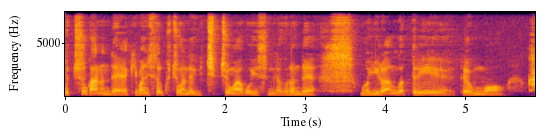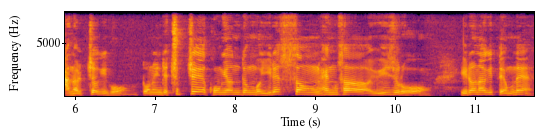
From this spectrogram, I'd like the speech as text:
구축하는데 기반 시설 구축하는데 집중하고 있습니다. 그런데 뭐 이러한 것들이 대부분 뭐 간헐적이고 또는 이제 축제 공연 등 뭐 일회성 행사 위주로 일어나기 때문에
